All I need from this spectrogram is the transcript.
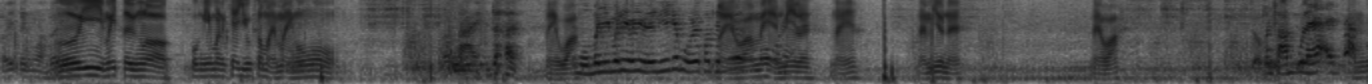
เฮ้ยตึงว่ะเฮ้ยเอ้ยไม่ตึงหรอก พวกนี้มันแค่ยุคสมัยใหม่โง่ต้องตายตายๆไหนวะหมูมายิงมาดิมาอยู่ในนี้แค่หมูเลยคอนเทนไหนเนอร์วะไม่เห็นมีเลยไหนอะไหนมันอยู่ไหน ไหนวะ มันซ้ำกูแล้วไอ้สัตว์กู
